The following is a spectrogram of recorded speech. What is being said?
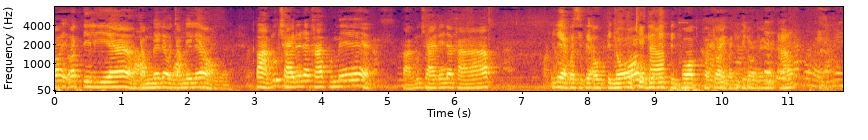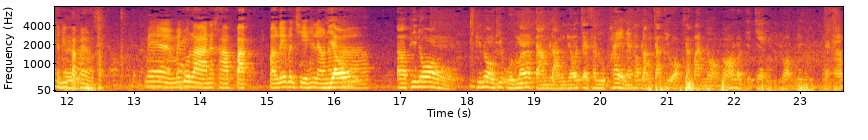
อ้อยออสเตรเลียจำได้แล้วจำได้แล้ว ฝากลูกชายด้วยนะครับ คุณแม่ ฝากลูกชายด้วยนะครับเรียกว่าสิไปเอาเป็นน้องหรือเป็นพ่อเขาจ้อยกันพี่น้องเลยเอาจะมีปักไปหรอครับ แม่มายุรานะครับ ปักปักเลขบัญชีให้แล้วนะเดี๋คยวรับ เอ่อพี่น้องพี่น้องที่โอนมาตามหลังเดี๋ยวจะสรุปให้นะครับ หลังจากที่ออกจากบ้านนอกเนาะเราจะแจ้งอีกรอบหนึงนะครับ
